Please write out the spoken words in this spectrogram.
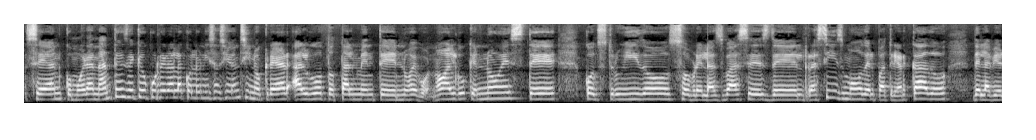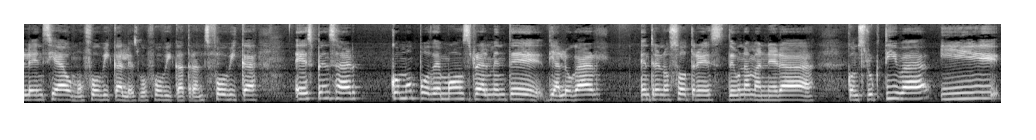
sean como eran antes de que ocurriera la colonización, sino crear algo totalmente nuevo, ¿no? Algo que no esté construido sobre las bases del racismo, del patriarcado, de la violencia homofóbica, lesbofóbica, transfóbica. Es pensar cómo podemos realmente dialogar entre nosotros de una manera constructiva y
